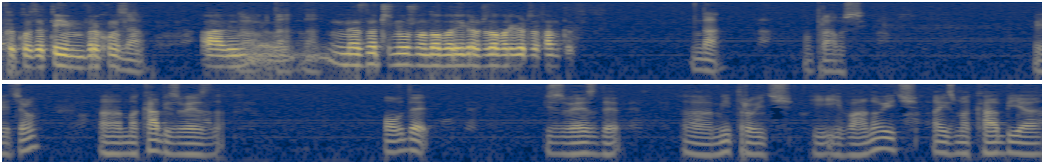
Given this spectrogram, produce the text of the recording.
svakako za tim, vrhunski. Da, ali Dobro, da, da. ne znači nužno dobar igrač, dobar igrač za fantasy. da, upravo si. Vidjet ćemo. A, Makabi Zvezda. Ovde iz Zvezde a, Mitrović i Ivanović, a iz Makabija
